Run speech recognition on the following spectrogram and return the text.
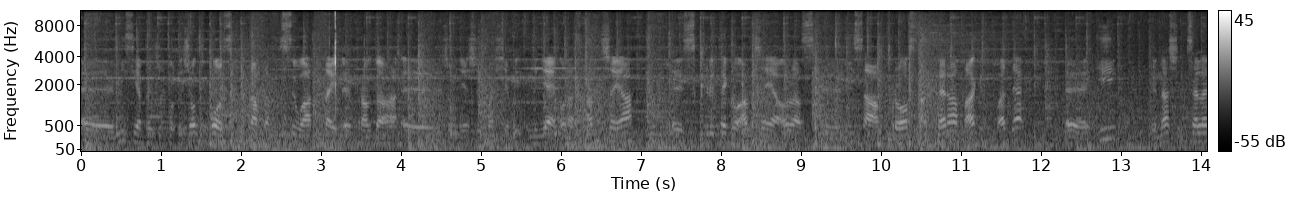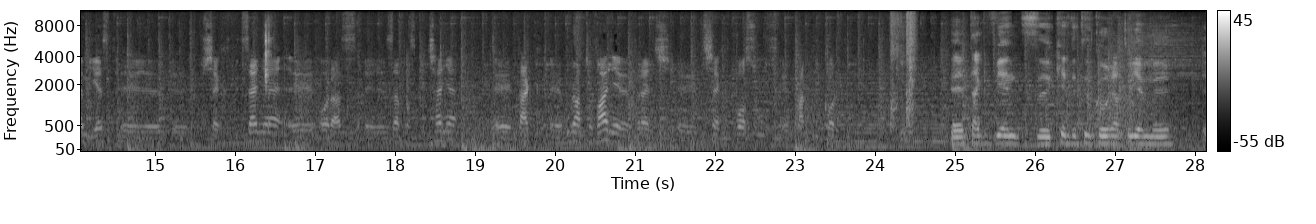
E, misja będzie, rząd polski, prawda, wysyła tutaj, e, prawda, e, żołnierzy właśnie mnie oraz Andrzeja, skrytego Andrzeja oraz Lisa Pro Stankera, tak, dokładnie. I naszym celem jest przechwycenie oraz zabezpieczenie, tak, uratowanie wręcz trzech posłów partii Korwin. Tak więc kiedy tylko uratujemy e,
